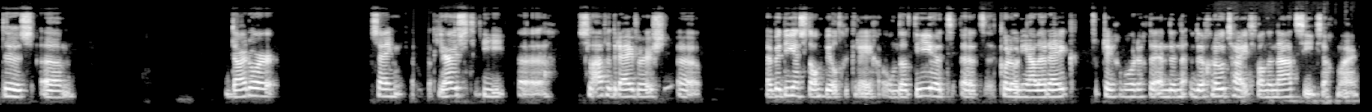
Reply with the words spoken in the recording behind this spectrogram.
Dus ehm, daardoor zijn ook juist die eh, slavendrijvers eh, hebben die een standbeeld gekregen, omdat die het, het koloniale rijk vertegenwoordigden en de, de grootheid van de natie, zeg maar.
